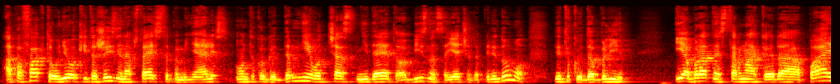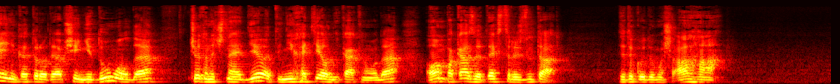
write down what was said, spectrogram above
а по факту у него какие-то жизненные обстоятельства поменялись. Он такой говорит, да мне вот сейчас не до этого бизнеса, я что-то передумал. Ты такой, да блин. И обратная сторона, когда парень, которого ты вообще не думал, да, что-то начинает делать, ты не хотел никак ему, да, а он показывает экстра результат. Ты такой думаешь, ага,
